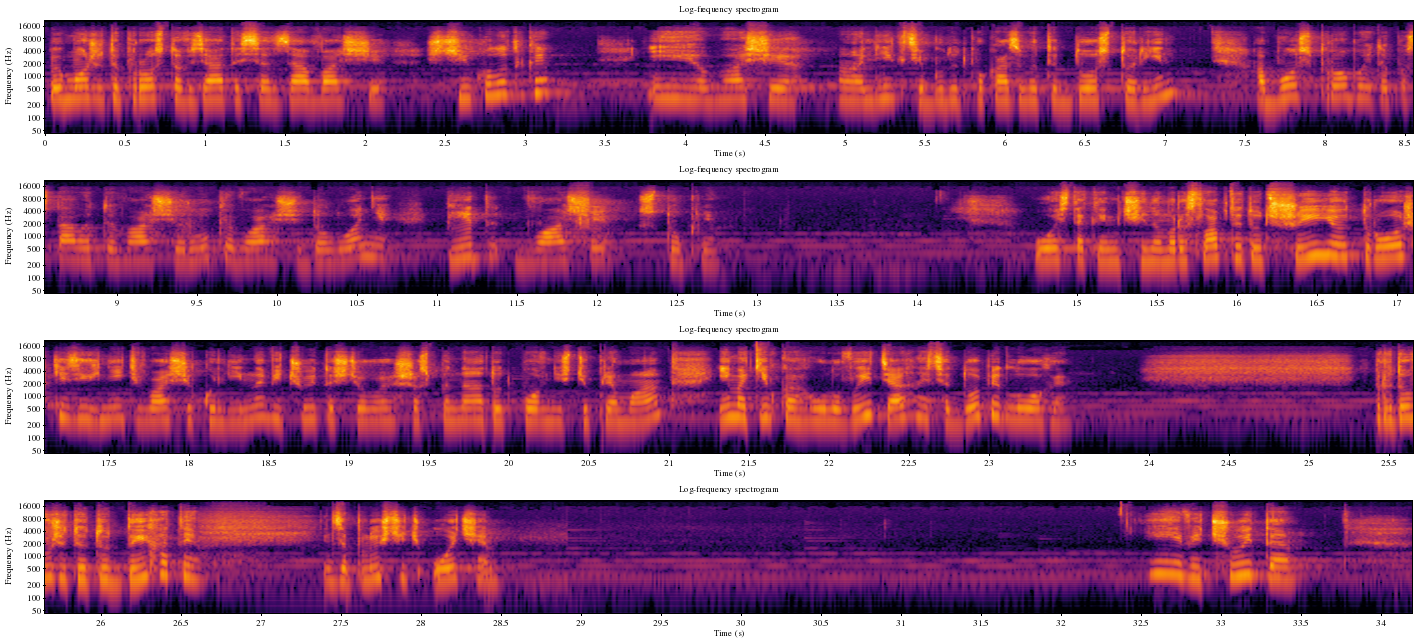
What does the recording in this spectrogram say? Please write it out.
Ви можете просто взятися за ваші щиколотки, і ваші лікті будуть показувати до сторін, або спробуйте поставити ваші руки, ваші долоні під ваші ступні. Ось таким чином розслабте тут шию, трошки зігніть ваші коліна, відчуйте, що ваша спина тут повністю пряма, і маківка голови тягнеться до підлоги. Продовжуйте тут дихати, заплющіть очі. І відчуйте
